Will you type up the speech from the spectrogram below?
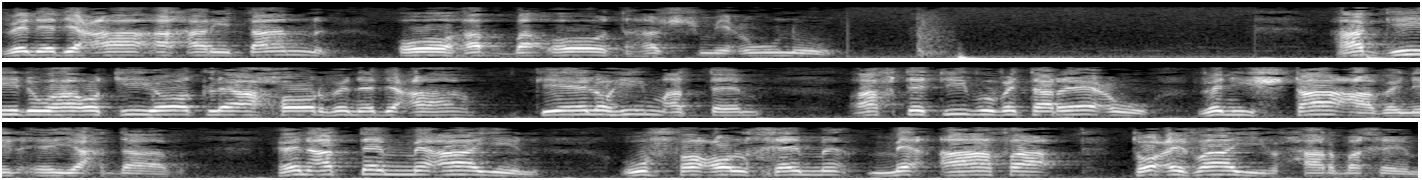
ונדעה אחריתן, או הבאות השמיעונו. הגידו האותיות לאחור ונדעה, כי אלוהים אתם, אף תיטיבו ותרעו, ונשתעה ונראה יחדיו. הן אתם מאין, ופעולכם מאפה, תועבה יבחר בכם.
